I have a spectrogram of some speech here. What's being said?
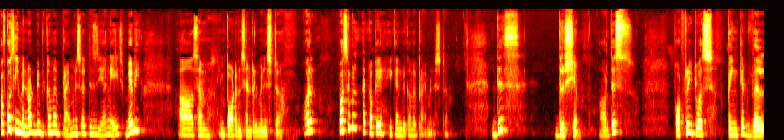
Of course, he may not be become a prime minister at this young age. Maybe uh, some important central minister, or possible that okay he can become a prime minister. This drishyam or this portrait was painted well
